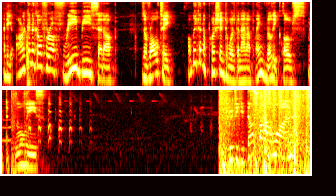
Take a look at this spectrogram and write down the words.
And they are gonna go for a free B setup. There's a roll take. Probably gonna push in towards Banana, playing really close with the dualies. Cutie, he does out one.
